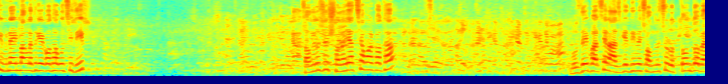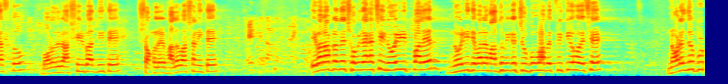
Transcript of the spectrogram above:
টিভি নাইন বাংলা থেকে কথা বলছি, দীপ। চন্দ্রচূড় শোনা যাচ্ছে আমার কথা? বুঝতেই পারছেন, আজকের দিনে চন্দ্রচূড় অত্যন্ত ব্যস্ত, বড়দের আশীর্বাদ নিতে, সকলের ভালোবাসা নিতে। এবার আপনাদের ছবি দেখাচ্ছি নৈরিত পালের। নৈরিত এবারে মাধ্যমিকে যুগ্মভাবে তৃতীয় হয়েছে। নরেন্দ্রপুর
